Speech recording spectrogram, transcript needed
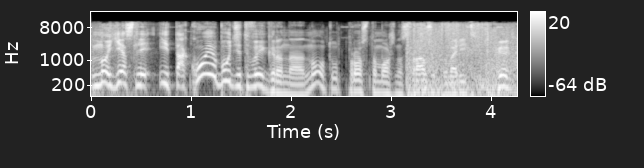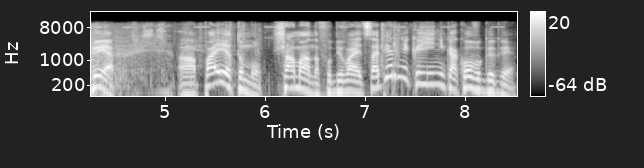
Но если и такое будет выиграно, ну, тут просто можно сразу говорить ГГ. А, поэтому Шаманов убивает соперника и никакого ГГ.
